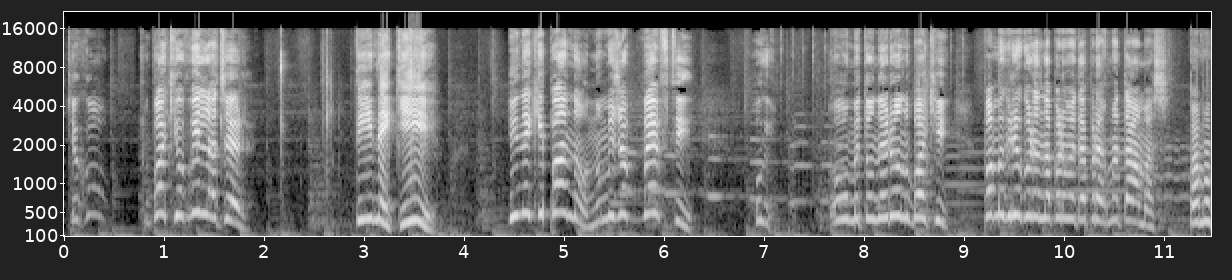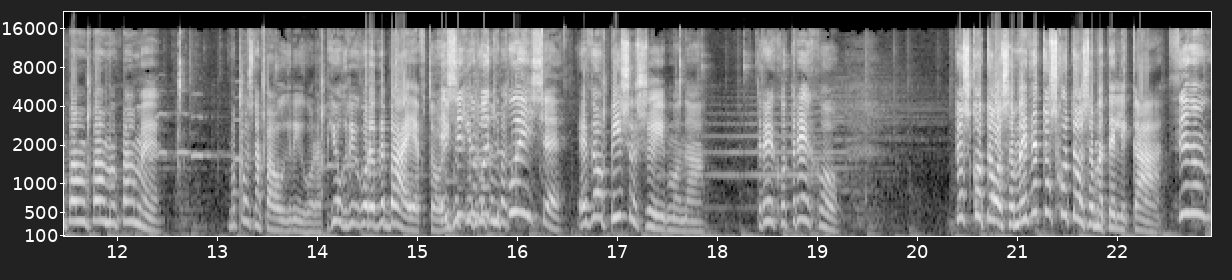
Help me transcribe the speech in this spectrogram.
Κι εγώ. Νουμπάκι, ο villager. Τι είναι εκεί; Είναι εκεί πάνω. Νομίζω πέφτει. Ο- Ω, με το νερό, νουμπάκι. Πάμε γρήγορα να πάρουμε τα πράγματά μας. Πάμε, πάμε, πάμε, πάμε. Μα πώς να πάω γρήγορα; Πιο γρήγορα δεν πάει αυτό. Είμαι Εσύ, και εδώ νουμπάκι, τον πού είσαι; Εδώ πίσω σου ήμουνα. Τρέχω, τρέχω. Το σκοτώσαμε ή δεν το σκοτώσαμε τελικά; Δεν, νο-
